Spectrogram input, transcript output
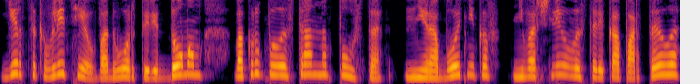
Герцог влетел во двор перед домом, вокруг было странно пусто. Ни работников, ни ворчливого старика Портелла,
